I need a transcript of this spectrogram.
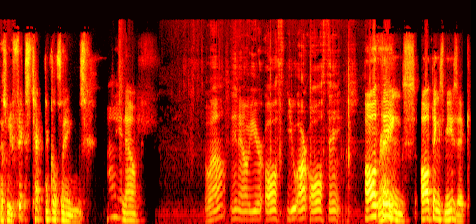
As we fix technical things. Well, you know, Well, you know, you're all you are all things. all Right. things, all things music.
